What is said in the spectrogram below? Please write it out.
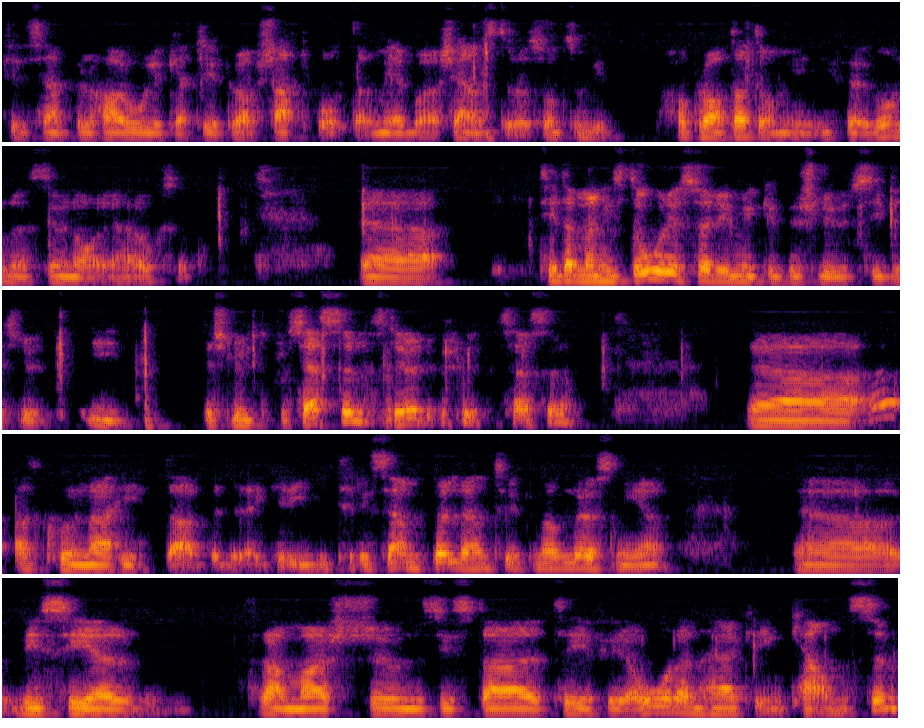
till exempel har olika typer av chattbottar, medborgartjänster och sånt som vi har pratat om i föregående seminarier här också. Eh, tittar man historiskt så är det mycket beslut i, beslut, i beslutsprocesser, stöd i beslutsprocesser. Eh, att kunna hitta bedrägeri till exempel, den typen av lösningar. Eh, vi ser frammarsch under de sista 3-4 åren här kring cancer.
